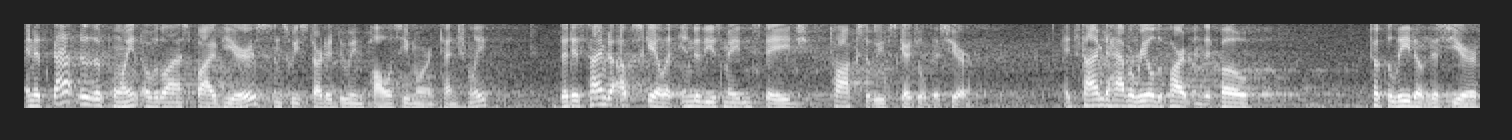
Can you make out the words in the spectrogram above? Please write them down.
And it's gotten to the point over the last five years, since we started doing policy more intentionally, that it's time to upscale it into these maiden stage talks that we've scheduled this year. It's time to have a real department that Beau took the lead of this year,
